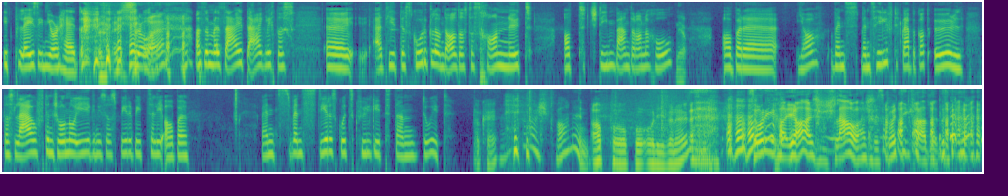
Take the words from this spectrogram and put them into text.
it plays in your head. Schon, hä? also man sagt eigentlich, dass äh, die, das Gurgeln und all das, das kann nicht an die Stimmbänder rankommen. Ja. Aber äh, ja, wenn es hilft, ich glaube, gerade Öl, das läuft dann schon noch irgendwie so ein bisschen runter. Wenn es dir ein gutes Gefühl gibt, dann do it. Okay. Ah, spannend. Apropos Olivenöl. Sorry, ich ha, ja, ist schlau, hast du das gut eingefädelt.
